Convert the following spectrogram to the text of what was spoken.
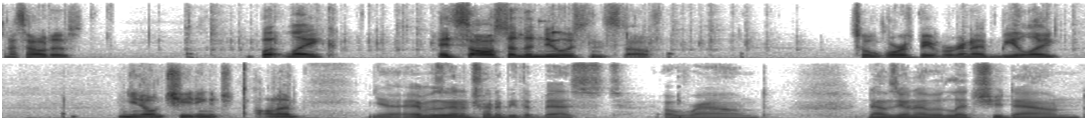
That's how it is. But like, it's also the newest and stuff. So of course people are gonna be like, you know, cheating on it. Yeah, everyone's gonna try to be the best around. Never's gonna ever let you down.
